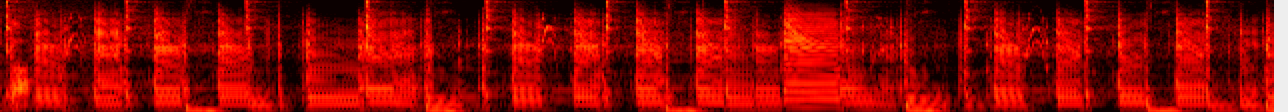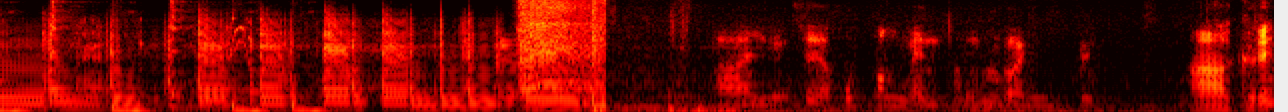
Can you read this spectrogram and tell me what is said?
좋다 아 이 근처에 호빵맨 박물관이 있대 아 그래?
